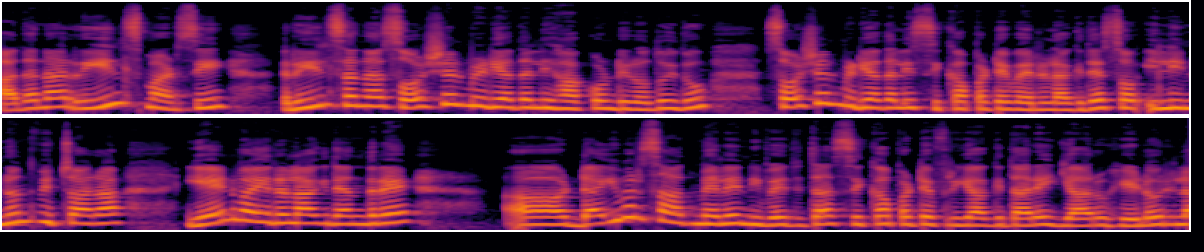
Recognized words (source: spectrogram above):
ಅದನ್ನ ರೀಲ್ಸ್ ಮಾಡಿಸಿ, ರೀಲ್ಸನ್ನು ಸೋಷಿಯಲ್ ಮೀಡಿಯಾದಲ್ಲಿ ಹಾಕೊಂಡಿರೋದು. ಇದು ಸೋಷಿಯಲ್ ಮೀಡಿಯಾದಲ್ಲಿ ಸಿಕ್ಕಾಪಟ್ಟೆ ವೈರಲ್ ಆಗಿದೆ. ಸೊ, ಇಲ್ಲಿ ಇನ್ನೊಂದು ವಿಚಾರ, ಏನು ವೈರಲ್ ಆಗಿದೆ ಅಂದರೆ ಡೈವರ್ಸ್ ಆದಮೇಲೆ ನಿವೇದಿತಾ ಸಿಕ್ಕಾಪಟ್ಟೆ ಫ್ರೀ ಆಗಿದ್ದಾರೆ. ಯಾರು ಹೇಳೋರಿಲ್ಲ,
